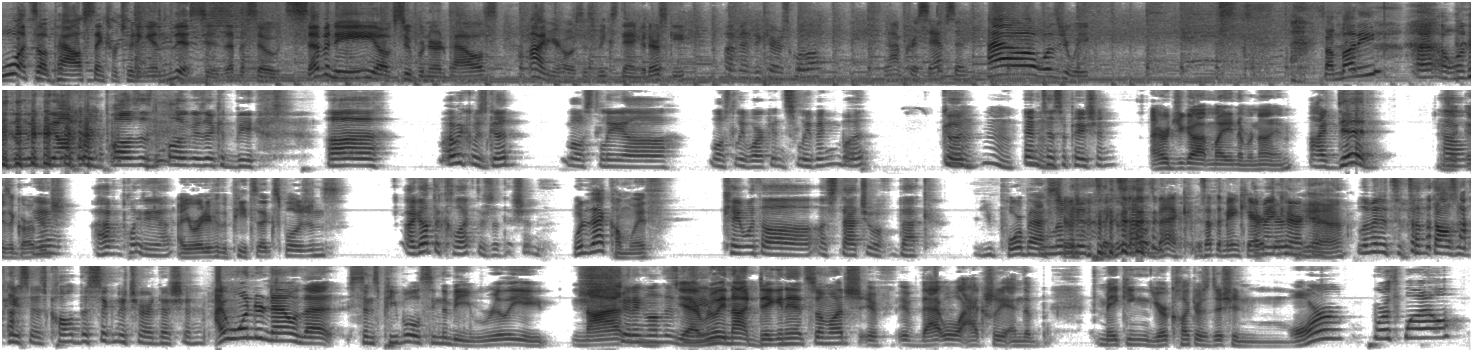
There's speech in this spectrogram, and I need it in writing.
What's up, pals? Thanks for tuning in. This is episode 70 of Super Nerd Pals. I'm your host this week, Stan Godersky. I'm Andy Carasquillo. And I'm Chris Sampson. How was your week? Somebody? I, I wanted to leave the awkward pause as long as it could be. Uh, my week was good. Mostly, uh, mostly working, sleeping, but good. Hmm, hmm. Anticipation. I heard you got Mighty Number 9. I did. Is, Oh, it, is it garbage? yeah. I haven't played it yet. Are you ready for the pizza explosions? I got the collector's edition. What did that come with? Came with a, a statue of Beck. You poor bastard. Limited Wait, who the hell is to Beck? Is that the main the character? main character. Yeah. Limited to 10,000 pieces called the signature edition. I wonder now that since people seem to be really not Shitting on this yeah, game? really not digging it so much, if if that will actually end up making your collector's edition more worthwhile,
